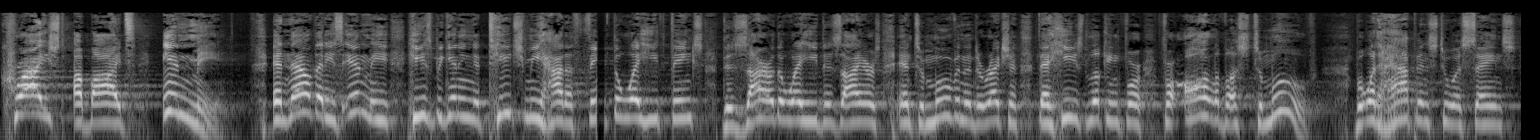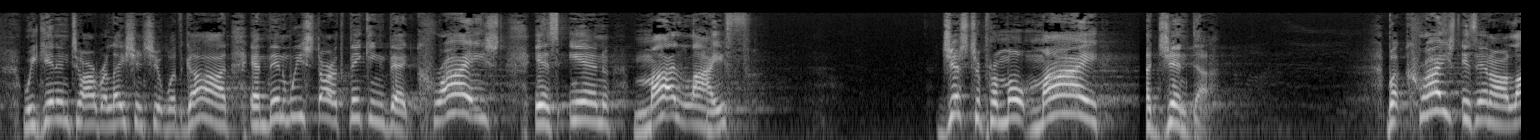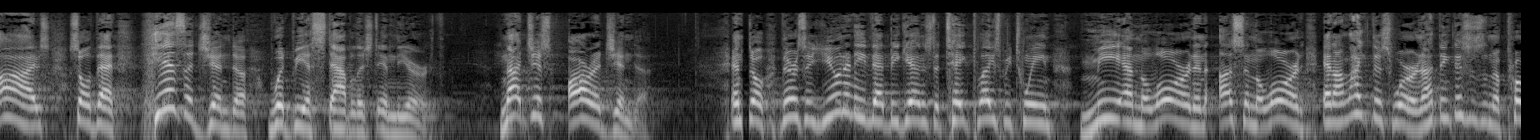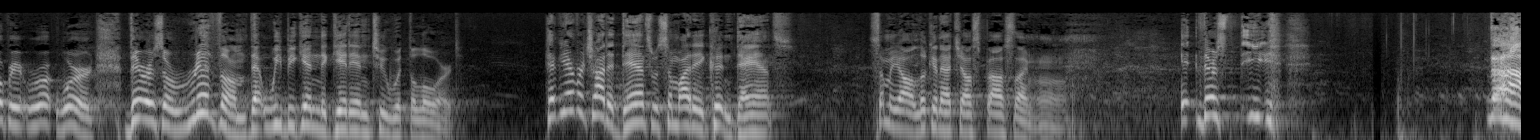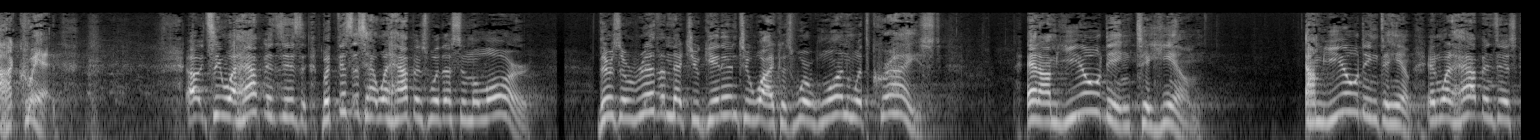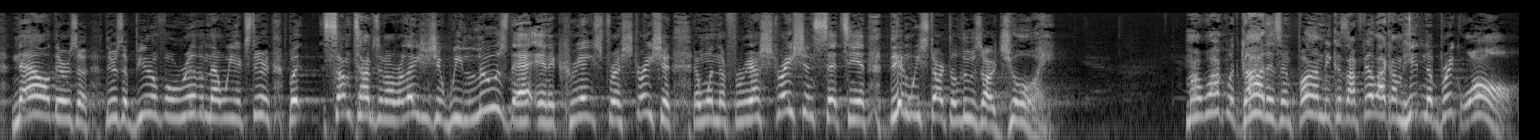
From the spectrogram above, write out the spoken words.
Christ abides in me. And now that he's in me, he's beginning to teach me how to think the way he thinks, desire the way he desires, and to move in the direction that he's looking for for all of us to move. But what happens to us, saints, we get into our relationship with God, and then we start thinking that Christ is in my life just to promote my agenda. But Christ is in our lives so that his agenda would be established in the earth, not just our agenda. And so there's a unity that begins to take place between me and the Lord and us and the Lord. And I like this word, and I think this is an appropriate word. There is a rhythm that we begin to get into with the Lord. Have you ever tried to dance with somebody that couldn't dance? Some of y'all looking at y'all spouse like, mm. it, there's, ah, quit. Uh, see, what happens is, but this is how what happens with us in the Lord. There's a rhythm that you get into. Why? Because we're one with Christ. And I'm yielding to Him. I'm yielding to him. And what happens is now there's a there's a beautiful rhythm that we experience, but sometimes in our relationship we lose that and it creates frustration. And when the frustration sets in, then we start to lose our joy. My walk with God isn't fun because I feel like I'm hitting a brick wall.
